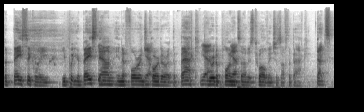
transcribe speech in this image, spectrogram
But basically, you put your base down in a four inch Yeah. corridor at the back. Yeah. Your deployment Yeah. zone is 12 inches off the back. That's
